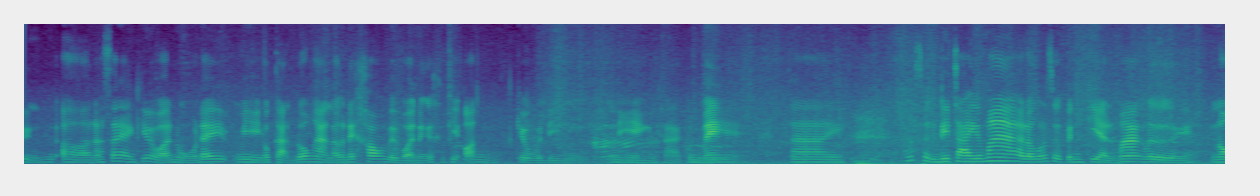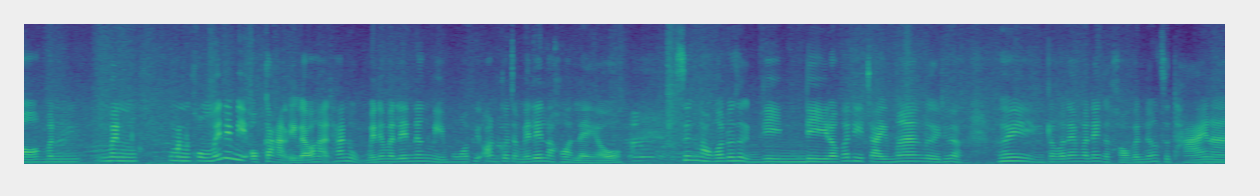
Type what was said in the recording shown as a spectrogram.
ถึงเอ่อนักแสดงที่แบบว่าหนูได้มีโอกาสร่วมงานแล้วก็ได้เข้ามาบ่อยๆนั่นก็คือพี่อ้อนเกลวดินนี่เองค่ะ คุณแม่ ใช่รู้สึกดีใจมากเราก็รู้สึกเป็นเกียรติมากเลยเนาะมันมันมันคงไม่ได้มีโอกาสอีกแล้วค่ะ ถ้าหนูไม่ได้มาเล่นเรื่องนี้เพราะว่าพี่อ้อนก็จะไม่เล่นละครแล้ว ซึ่งเราก็รู้สึกดีดีเราก็ดีใจมากเลยที่แบบเฮ้ยเราก็ได้มาเล่นกับเขาเป็นเรื่องสุดท้ายนะ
